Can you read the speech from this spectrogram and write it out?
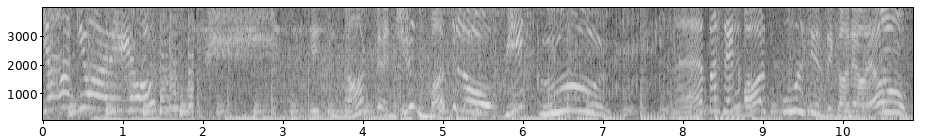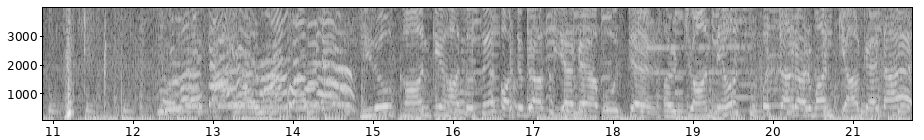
यहाँ क्यों आ रहे हो? इतना टेंशन मत लो। बी कूल एक और कूल चीज़ दिखाने आया हूँ। हीरो खान के हाथों से ऑटोग्राफ किया गया पोस्टर और जानते हो सुपरस्टार अरमान क्या कहता है?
